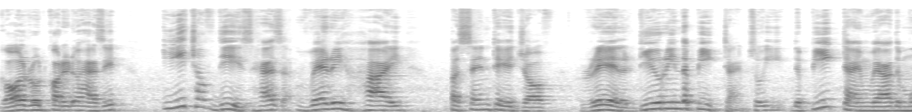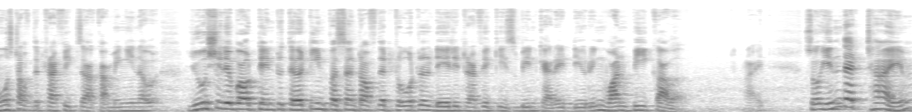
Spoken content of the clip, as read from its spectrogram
Galle Road corridor has it. Each of these has a very high percentage of rail during the peak time. So the peak time where the most of the traffics are coming in, usually about 10 to 13 percent of the total daily traffic is being carried during one peak hour, right? So in that time,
